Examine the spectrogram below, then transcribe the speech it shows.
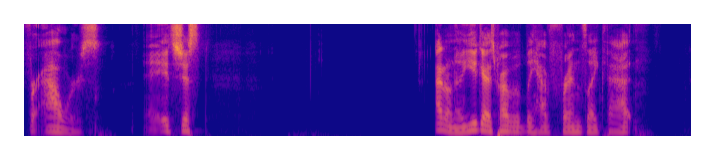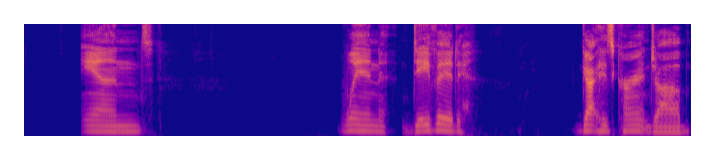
for hours. It's just, I don't know. You guys probably have friends like that. And when David got his current job,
